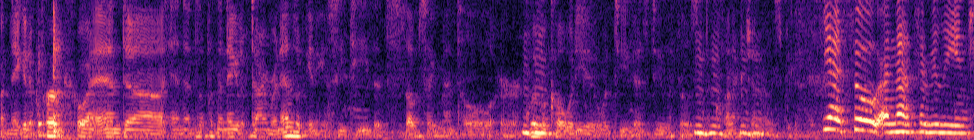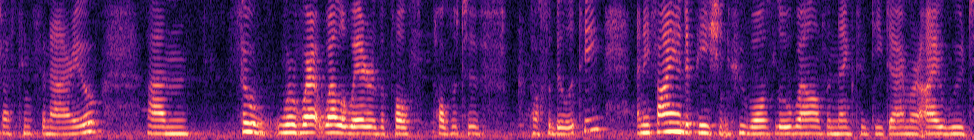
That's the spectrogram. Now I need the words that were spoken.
a negative PERC, or, and uh, and ends up with a negative dimer and ends up getting a CT that's subsegmental or Mhm. equivocal. What do you what do you guys do with those in the Mhm, clinic, mhm. generally speaking? Yeah, so and that's a really interesting scenario. Um, so we're well aware of the false positive possibility, and if I had a patient who was low wells and negative D dimer, I would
